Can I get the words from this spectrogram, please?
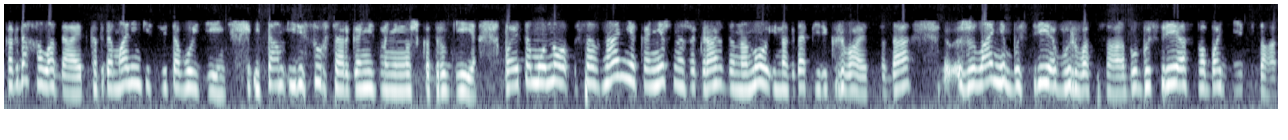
когда холодает, когда маленький световой день, и там и ресурсы организма немножко другие. Поэтому, но сознание, конечно же, граждан, оно иногда перекрывается, да, желанием быстрее вырваться, быстрее освободиться,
